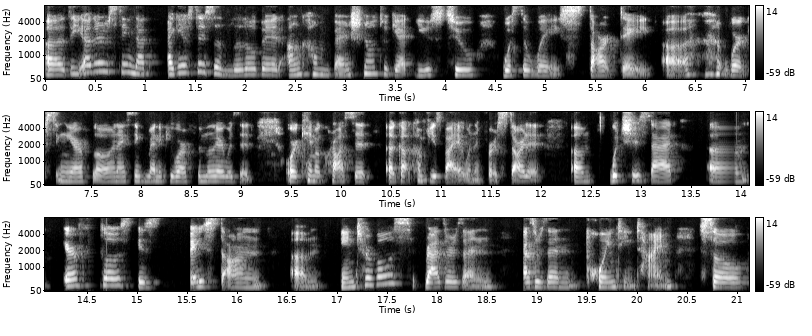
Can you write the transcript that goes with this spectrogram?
Uh, the other thing that I guess is a little bit unconventional to get used to was the way start date uh, works in Airflow, and I think many people are familiar with it or came across it, uh, got confused by it when it first started. Um, which is that um, Airflows is based on um, intervals rather than rather than pointing time. So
